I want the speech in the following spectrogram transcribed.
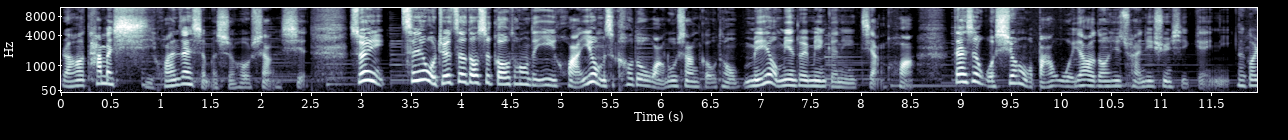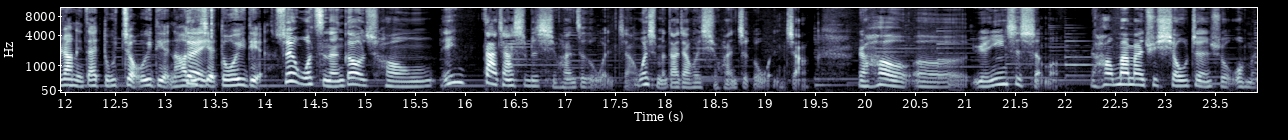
然后他们喜欢在什么时候上线，所以其实我觉得这都是沟通的一环，因为我们是靠到网络上沟通，没有面对面跟你讲话。但是我希望我把我要的东西传递讯息给你，能够让你再读久一点，然后理解多一点。所以我只能够从诶，大家是不是喜欢这个文章？为什么大家会喜欢这个文章？然后呃，原因是什么？然后慢慢去修正，说我们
